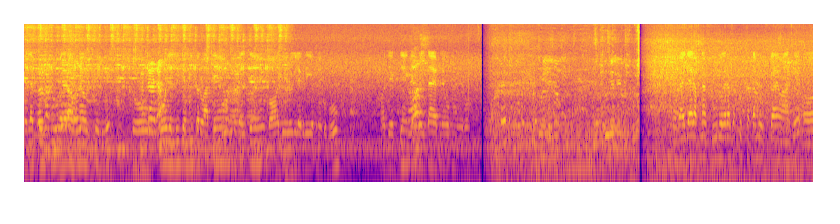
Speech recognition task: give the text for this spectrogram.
मतलब कोई शूट वगैरह होना है उसके लिए तो वो जल्दी जल्दी करवाते हैं और निकलते हैं। बहुत देर की लग रही है अपने को भूख। और देखते हैं क्या मिलता है अपने को खाने को। तो भाई यार अपना फ़ूड वगैरह सब कुछ ख़त्म हो चुका है वहाँ से और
